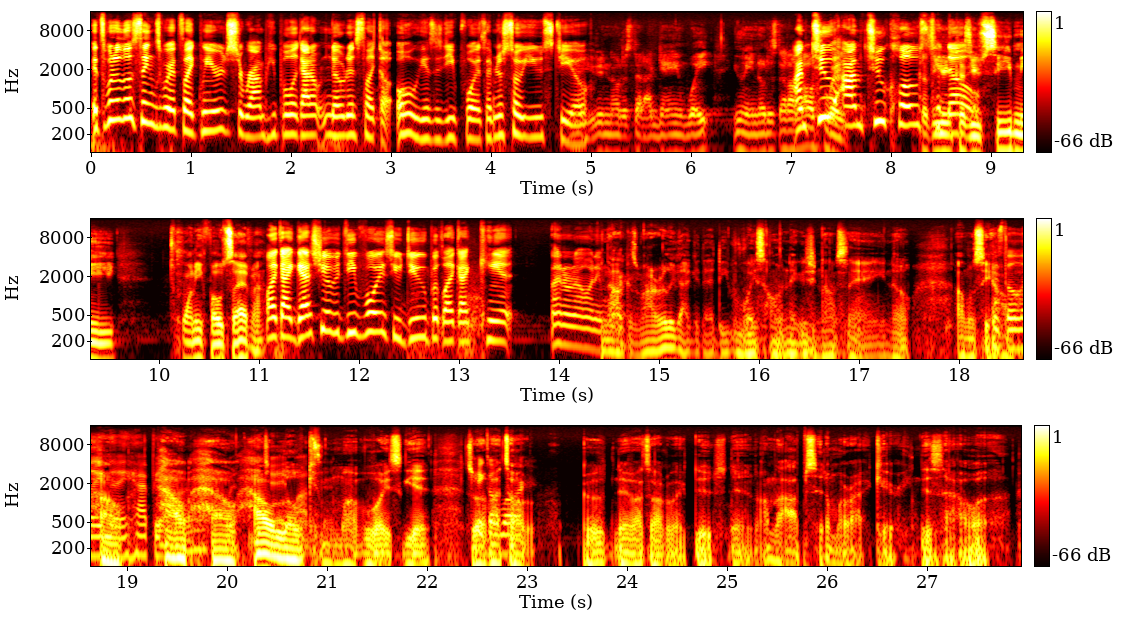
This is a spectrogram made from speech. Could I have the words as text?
It's one of those things where it's like when you're just around people, like I don't notice like a, oh he has a deep voice. I'm just so used to Yeah, you. You didn't notice that I gained weight. You ain't noticed that I I'm lost too weight. I'm too close to you, know. Because you see me 24 7. like I guess you have a deep voice, you do, but like I can't. I don't know Nah, anymore. because I really got to get that deep voice on niggas, you know what I'm saying? You know, I'm to see how, the late how, night happy how, how, how low Watson. can my voice get. So Make if I lower. talk, cause if I talk like this, then I'm the opposite of Mariah Carey. This is how, uh,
